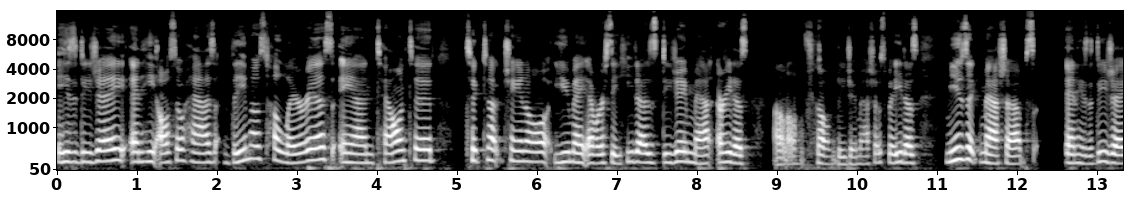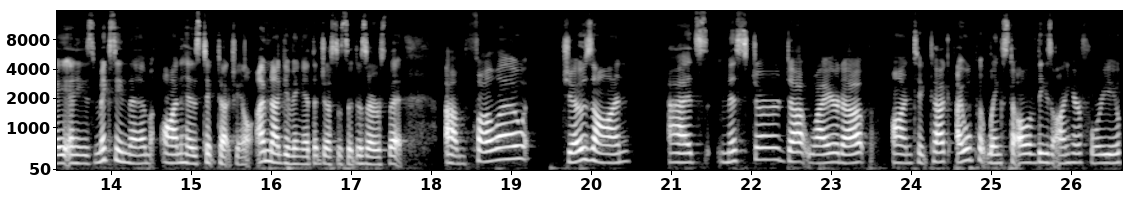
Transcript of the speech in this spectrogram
He's a DJ and he also has the most hilarious and talented TikTok channel you may ever see. He does DJ Matt, or he does, I don't know if you call them DJ mashups, but he does music mashups and he's a DJ and he's mixing them on his TikTok channel. I'm not giving it the justice it deserves, but um, follow Joe Zahn. Uh, it's Mr. Wired Up on TikTok. I will put links to all of these on here for you,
